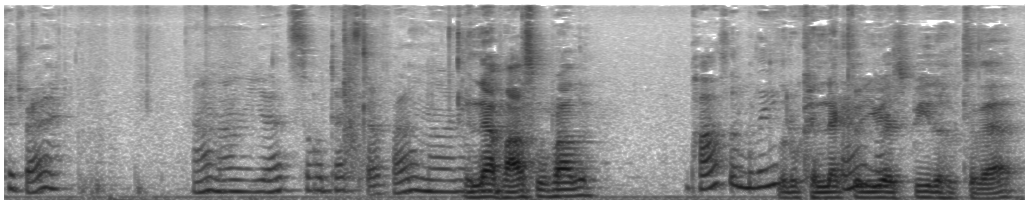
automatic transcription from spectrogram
Could try. I don't know. Yeah, that's all tech stuff. I don't know. Isn't that possible probably? Possibly. Little connector. USB to hook to that.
